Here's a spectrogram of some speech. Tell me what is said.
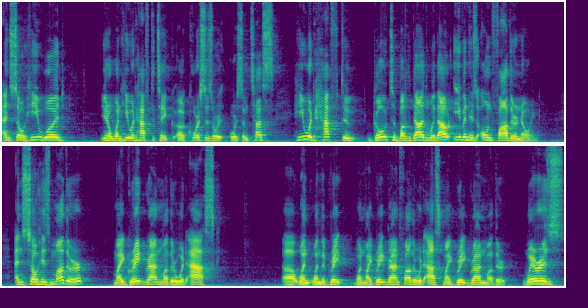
And so he would, you know, when he would have to take uh, courses or, or some tests, he would have to go to Baghdad without even his own father knowing. And so his mother, my great grandmother, would ask, uh, when, when, the great, when my great grandfather would ask my great grandmother, where is,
